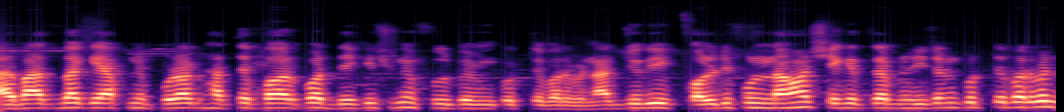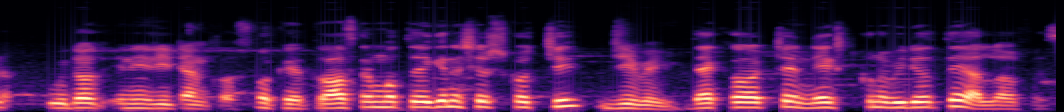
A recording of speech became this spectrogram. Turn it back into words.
আর বাদ বাকি আপনি প্রোডাক্ট হাতে পাওয়ার পর দেখে শুনে ফুল পেমেন্ট করতে পারবেন। আর যদি কোয়ালিটি ফুল না হয় সেক্ষেত্রে আপনি রিটার্ন করতে পারবেন without any return cost okay তো আজকের মতো এখানে শেষ করছি। জি ভাই। দেখা হচ্ছে নেক্সট কোনো ভিডিওতে। আল্লাহ হাফেজ।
